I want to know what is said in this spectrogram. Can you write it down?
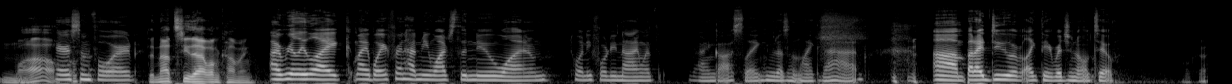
Wow. Harrison Ford. Did not see that one coming. I really like. My boyfriend had me watch the new one, 2049, with Ryan Gosling. Who doesn't like that? um, but I do like the original too. Okay.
